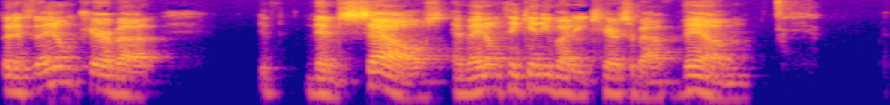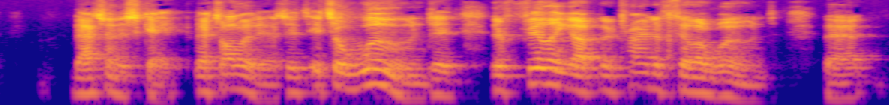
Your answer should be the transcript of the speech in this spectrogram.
But if they don't care about themselves and they don't think anybody cares about them, that's an escape. That's all it is. It's it's a wound. It, they're filling up. They're trying to fill a wound that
